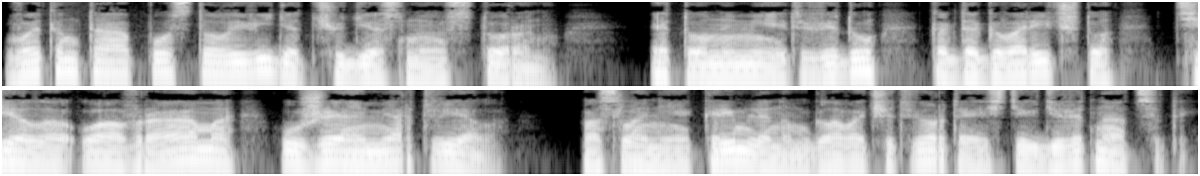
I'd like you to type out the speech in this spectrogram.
В этом-то апостолы видят чудесную сторону — это он имеет в виду, когда говорит, что тело у Авраама уже омертвело. Послание к римлянам, глава 4, стих 19.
